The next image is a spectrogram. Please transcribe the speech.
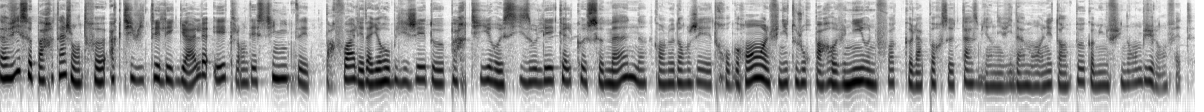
Sa vie se partage entre activité légale et clandestinité. Parfois, elle est d'ailleurs obligée de partir s'isoler quelques semaines. Quand le danger est trop grand, elle finit toujours par revenir une fois que la peur se tasse, bien évidemment. Elle est un peu comme une funambule, en fait.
